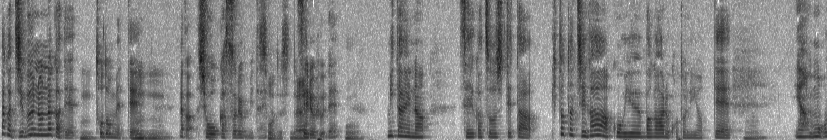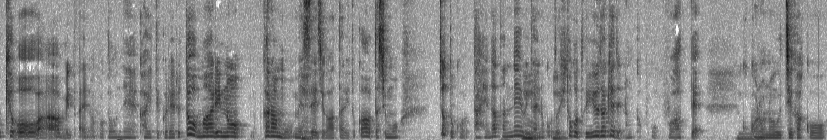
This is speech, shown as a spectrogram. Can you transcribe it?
なんか自分の中でうん留めて、うんうんなんか消化するみたいな。そうですね。セルフで。うん。みたいな生活をしてた人たちがこういう場があることによって、うんいや、もう今日は、みたいなことをね、書いてくれると、周りのからもメッセージがあったりとか、私もちょっとこう大変だったね、みたいなことをうん。一言言うだけでなんかこう、ふわって心の内がこ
